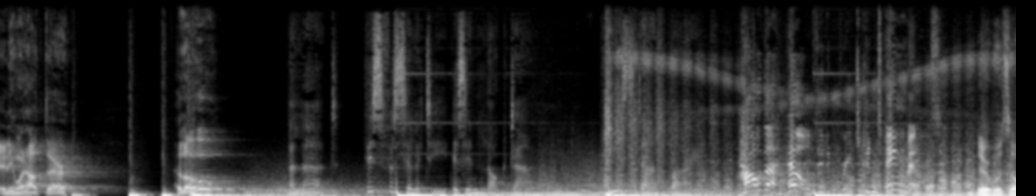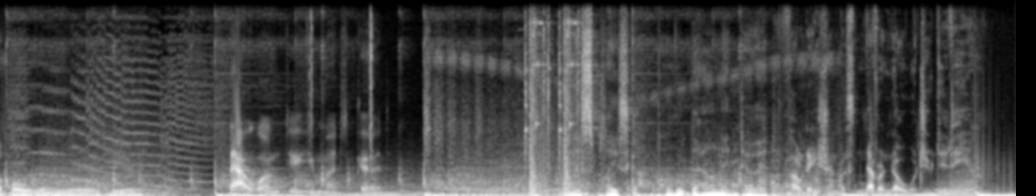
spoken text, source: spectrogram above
Anyone out there? Hello? Alert. This facility is in lockdown. Please stand by. How the hell did it breach containment? There was a hole in the world here. That won't do you much good. This place got pulled down into it. The Foundation must never know what you did here.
